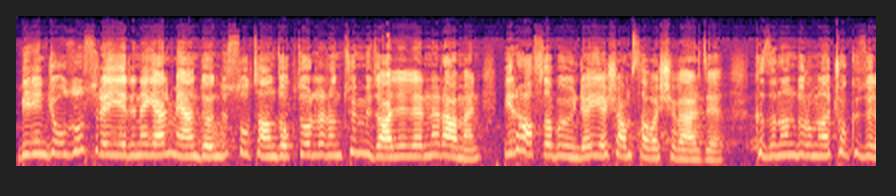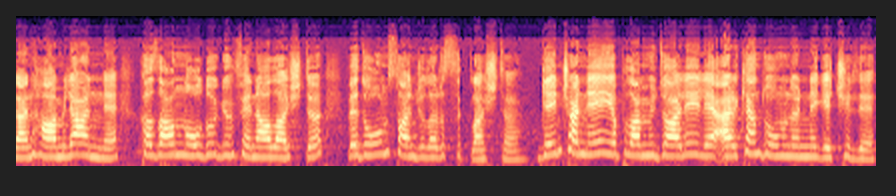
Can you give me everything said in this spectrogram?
Bilinci uzun süre yerine gelmeyen Döndü Sultan doktorların tüm müdahalelerine rağmen bir hafta boyunca yaşam savaşı verdi. Kızının durumuna çok üzülen hamile anne kazanın olduğu gün fenalaştı ve doğum sancıları sıklaştı. Genç anneye yapılan müdahaleyle erken doğumun önüne geçildi.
